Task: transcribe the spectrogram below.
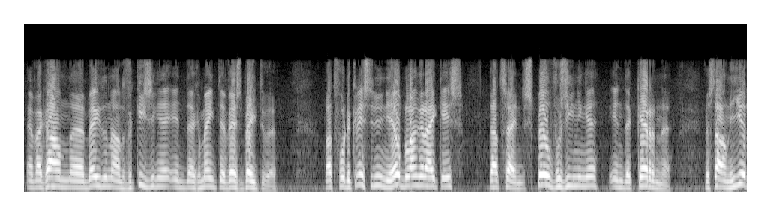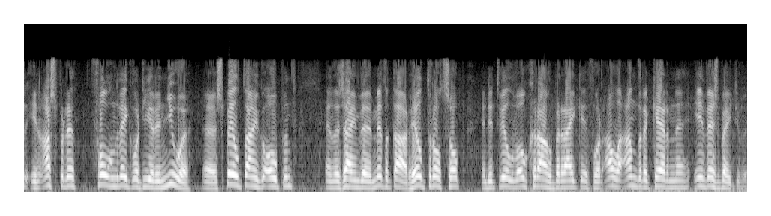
En wij gaan uh, meedoen aan de verkiezingen in de gemeente West-Betuwe. Wat voor de ChristenUnie heel belangrijk is, dat zijn speelvoorzieningen in de kernen. We staan hier in Asperen. Volgende week wordt hier een nieuwe uh, speeltuin geopend. En daar zijn we met elkaar heel trots op. En dit willen we ook graag bereiken voor alle andere kernen in West-Betuwe.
